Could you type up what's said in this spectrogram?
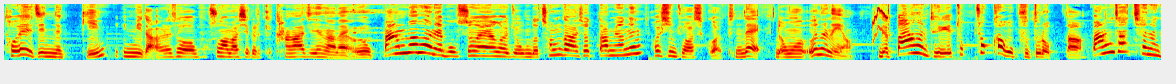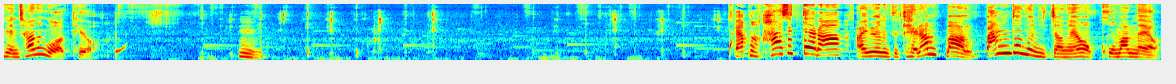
더해진 느낌입니다. 그래서 복숭아 맛이 그렇게 강하지는 않아요. 이 빵 부분에 복숭아 향을 조금 더 첨가하셨다면 훨씬 좋았을 것 같은데 너무 은은해요. 근데 빵은 되게 촉촉하고 부드럽다. 빵 자체는 괜찮은 것 같아요. 음. 약간 카스테라 아니면 그 계란빵 빵 부분 있잖아요. 그 맛나요.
